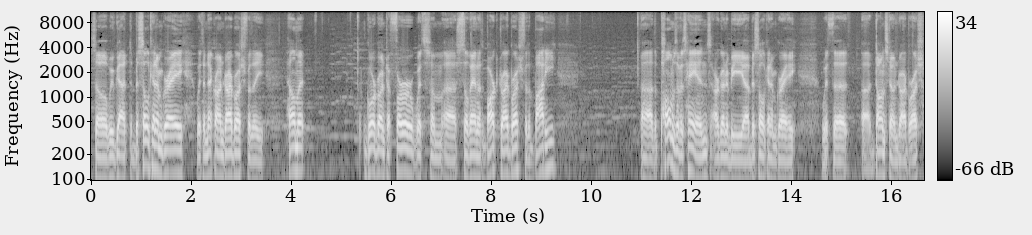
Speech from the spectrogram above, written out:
So we've got the Basilicanum Gray with a Necron dry brush for the helmet. Gore-Grunta Fur with some uh, Bark dry brush for the body. Uh, the palms of his hands are going to be uh, Basilicanum Gray with the uh, Dawnstone dry brush.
